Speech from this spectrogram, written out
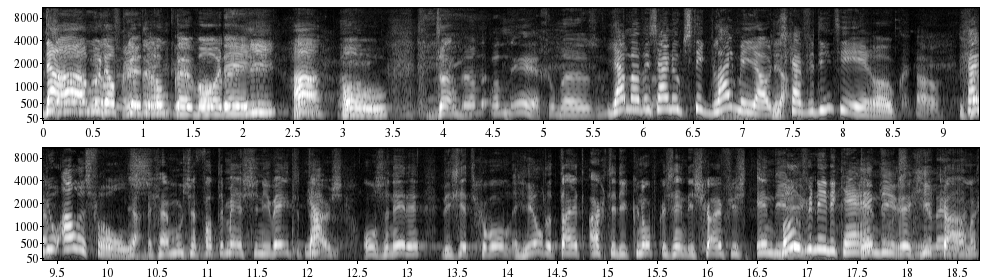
Daar moet op gedronken worden. Hi, ha, ho. Eh, Ja, maar we zijn ook stik blij met jou. Dus Ja. jij verdient die eer ook. nou, Jij doet alles voor ons. Ja, jij moest even, wat de mensen niet weten Ja. thuis, onze nidden, die zit gewoon heel de tijd achter die knopjes en die schuifjes in die, Boven re- in de kerk. in die regiekamer.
